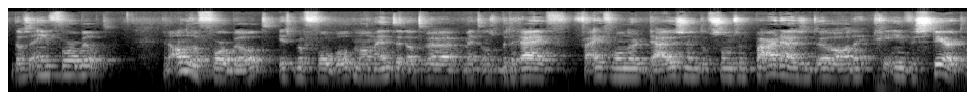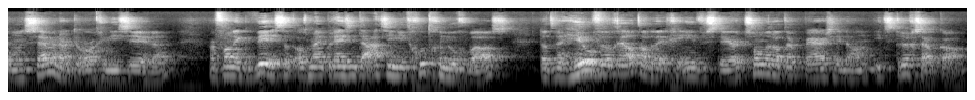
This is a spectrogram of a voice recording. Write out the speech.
Dat is één voorbeeld. Een andere voorbeeld is bijvoorbeeld momenten dat we met ons bedrijf 500.000 of soms een paar duizend euro hadden geïnvesteerd om een seminar te organiseren. Waarvan ik wist dat als mijn presentatie niet goed genoeg was, dat we heel veel geld hadden geïnvesteerd zonder dat er per se dan iets terug zou komen.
